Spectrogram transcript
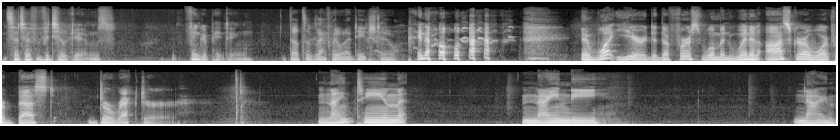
instead of video games, finger painting. That's exactly what I teach too. I know. in what year did the first woman win an Oscar award for Best Director? 1999.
